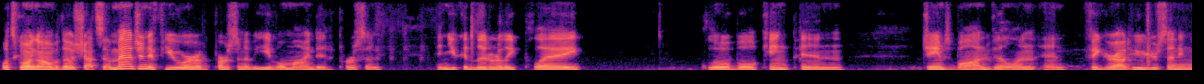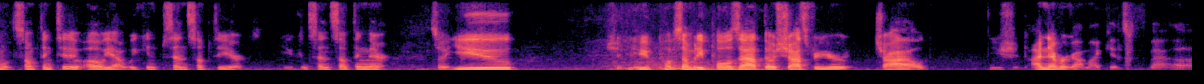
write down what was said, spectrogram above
What's going on with those shots? Imagine if you were a person of evil-minded person and you could literally play global kingpin James Bond villain and figure out who you're sending something to. Oh yeah, we can send something here. You can send something there. So you you somebody pulls out those shots for your child, you should. I never got my kids that. Uh,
